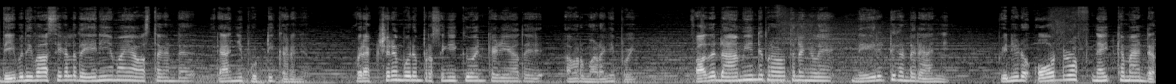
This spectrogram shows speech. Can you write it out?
ദ്വീപനിവാസികളുടെ ദയനീയമായ അവസ്ഥ കണ്ട് രാജ്ഞി പൊട്ടിക്കരഞ്ഞു. ഒരക്ഷരം പോലും പ്രസംഗിക്കുവാൻ കഴിയാതെ അവർ മടങ്ങിപ്പോയി. ഫാദർ ഡാമിയന്റെ പ്രവർത്തനങ്ങളെ നേരിട്ട് കണ്ട രാജ്ഞി പിന്നീട് ഓർഡർ ഓഫ് നൈറ്റ് കമാൻഡർ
